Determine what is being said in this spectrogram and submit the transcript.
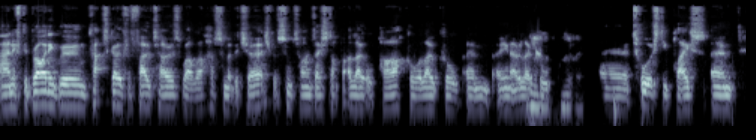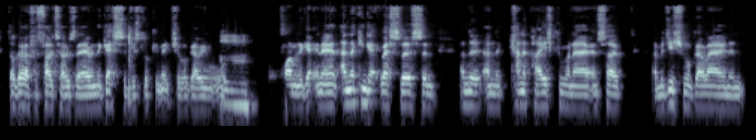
And if the bride and groom perhaps go for photos, well, they'll have some at the church, but sometimes they stop at a local park or a local, um, you know, local yeah, uh, touristy place. Um, they'll go for photos there, and the guests are just looking at each other, going, well, mm. "What time are they getting there?" And they can get restless, and and the and the canapes can run out, and so a magician will go around, and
